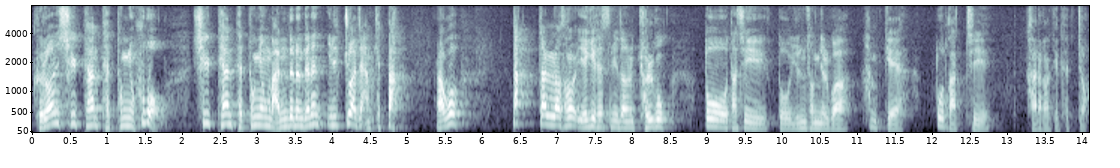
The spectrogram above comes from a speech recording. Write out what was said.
그런 실패한 대통령 후보, 실패한 대통령 만드는 데는 일주하지 않겠다라고 딱 잘라서 얘기를 했습니다는 결국 또 다시 또 윤석열과 함께 또 같이 갈아가게 됐죠.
